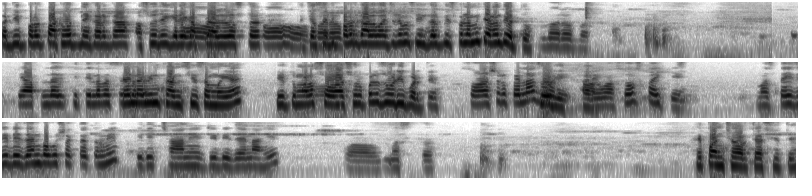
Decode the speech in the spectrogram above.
कधी परत पाठवत नाही कारण का असू दे गिरायक आपलं आलेलं असतं. हो हो त्याच्यासाठी परत घालवायचं नाही सिंगल पीस पण आम्ही त्यांना देतो. बरोबर. हे आपलं कितीला हे बसेल नवीन फॅन्सी समय आहे. ते तुम्हाला सोळाशे रुपये जोडी पडते. सोळाशे रुपयाला जोडी, जोडी? हा. अरे वा स्वस्त आहे की. मस्त ही जी डिझाईन बघू शकता तुम्ही किती छान ही जी डिझाईन आहे. वाव मस्त. हे पंचाहत्तर अशी ते.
